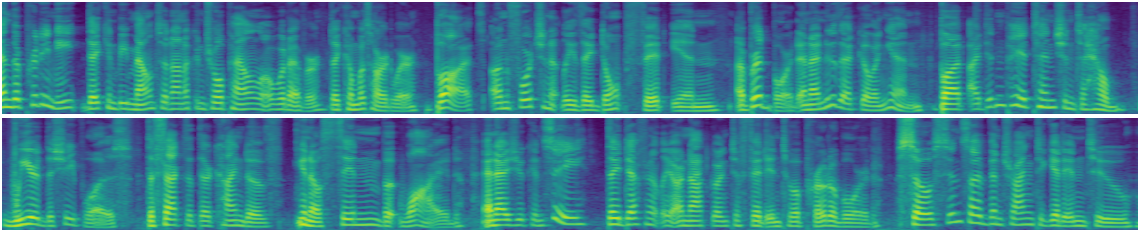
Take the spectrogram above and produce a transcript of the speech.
and they're pretty neat. They can be mounted on a control panel or whatever. They come with hardware, but unfortunately, they don't fit in a breadboard, and I knew that going in, but I didn't pay attention to how weird the shape was. The fact that they're kind of, you know, thin but wide. And as you can see, they definitely are not going to fit into a proto board. So since I've been trying to get into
